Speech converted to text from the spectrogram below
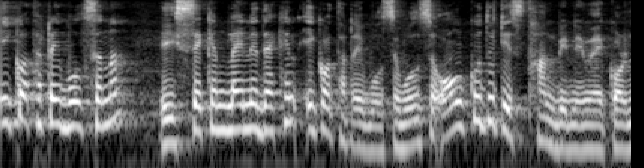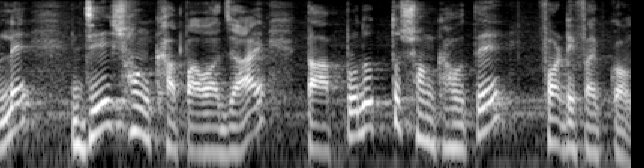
এই কথাটাই বলছে না, এই সেকেন্ড লাইনে দেখেন, এই কথাটাই বলছে। বলছে, অঙ্ক দুটি স্থান বিনিময় করলে যে সংখ্যা পাওয়া যায়, তা প্রদত্ত সংখ্যা হতে ফর্টি ফাইভ কম।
